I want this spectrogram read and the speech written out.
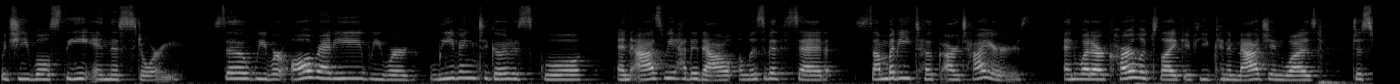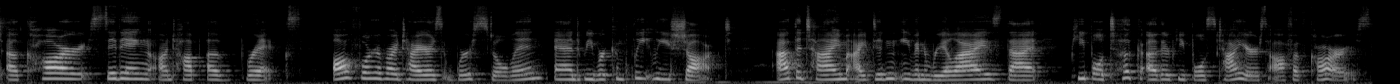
which you will see in this story. So we were all ready, we were leaving to go to school, and as we headed out, Elizabeth said, Somebody took our tires. And what our car looked like, if you can imagine, was just a car sitting on top of bricks. All four of our tires were stolen, and we were completely shocked. At the time, I didn't even realize that people took other people's tires off of cars.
